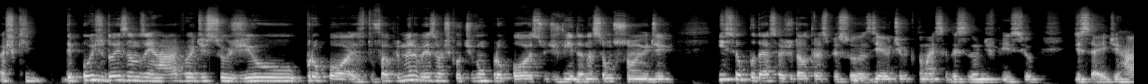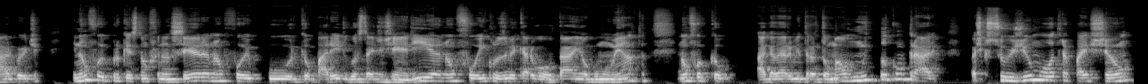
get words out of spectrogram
Acho que depois de dois anos em Harvard surgiu propósito. Foi a primeira vez eu acho que eu tive um propósito de vida, nasceu um sonho de e se eu pudesse ajudar outras pessoas? E aí eu tive que tomar essa decisão difícil de sair de Harvard. E não foi por questão financeira, não foi porque eu parei de gostar de engenharia, não foi, inclusive, quero voltar em algum momento, não foi porque eu a galera me tratou mal, muito pelo contrário. Acho que surgiu uma outra paixão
